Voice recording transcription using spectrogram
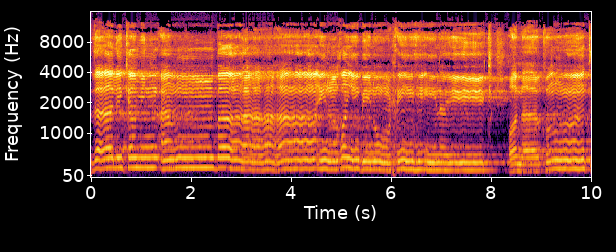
ذلك من أنباء الغيب نوحيه إليك. وما كنت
